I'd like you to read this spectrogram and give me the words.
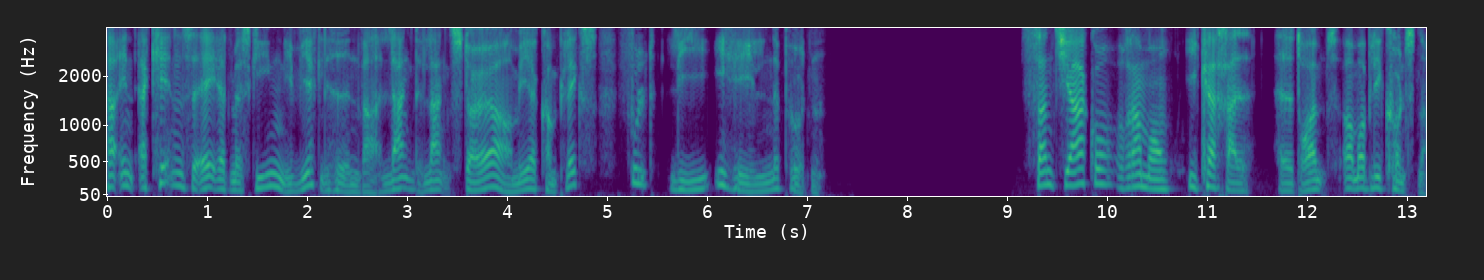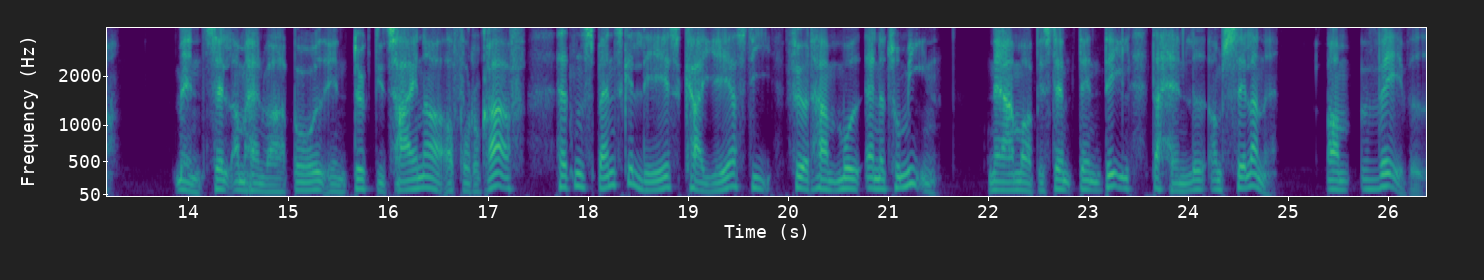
har en erkendelse af, at maskinen i virkeligheden var langt, langt større og mere kompleks, fuldt lige i hælene på den. Santiago Ramon y Cajal havde drømt om at blive kunstner. Men selvom han var både en dygtig tegner og fotograf, havde den spanske læges karrieresti ført ham mod anatomien, nærmere bestemt den del, der handlede om cellerne, om vævet.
